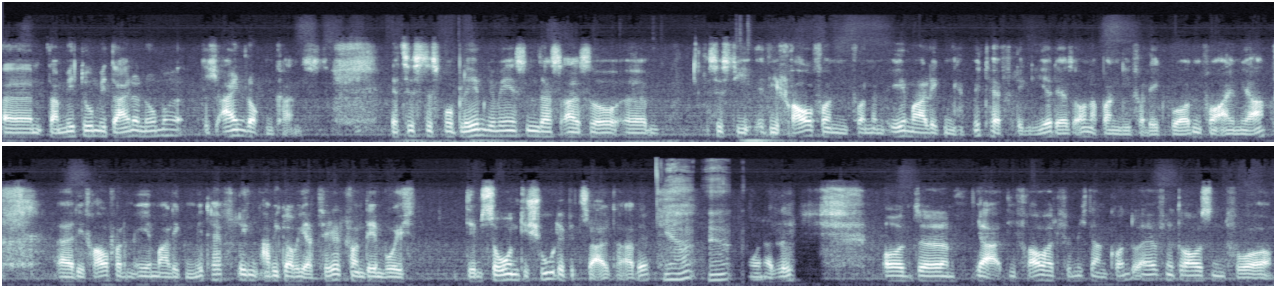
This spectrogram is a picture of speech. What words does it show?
ähm, damit du mit deiner Nummer dich einloggen kannst. Jetzt ist das Problem gewesen, dass also ähm, es ist die, die Frau von, von einem ehemaligen Mithäftling hier, der ist auch nach Bandi verlegt worden vor einem Jahr. Äh, die Frau von einem ehemaligen Mithäftling, habe ich glaube ich erzählt, von dem, wo ich dem Sohn die Schule bezahlt habe. Ja, ja. Monatlich. Und äh, ja, die Frau hat für mich da ein Konto eröffnet draußen vor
